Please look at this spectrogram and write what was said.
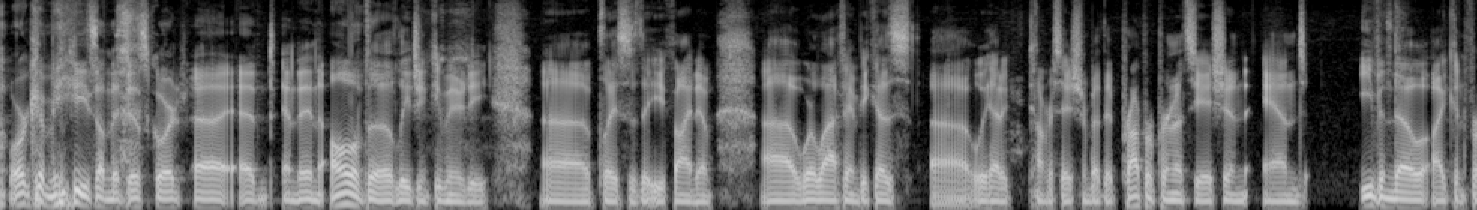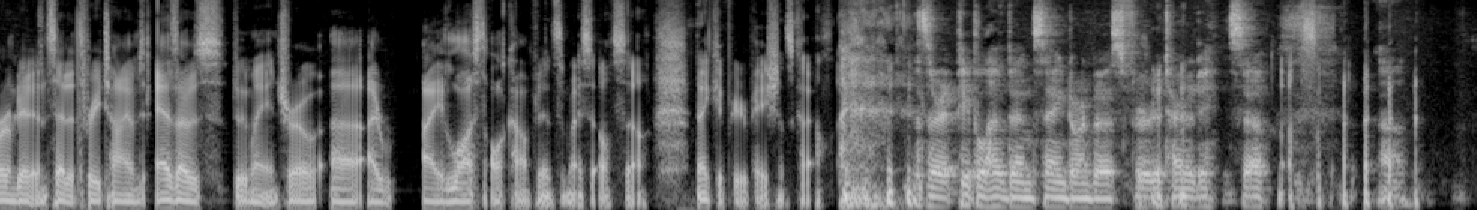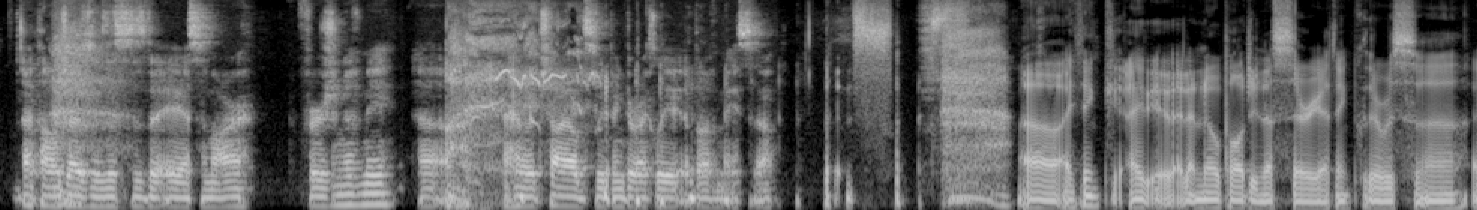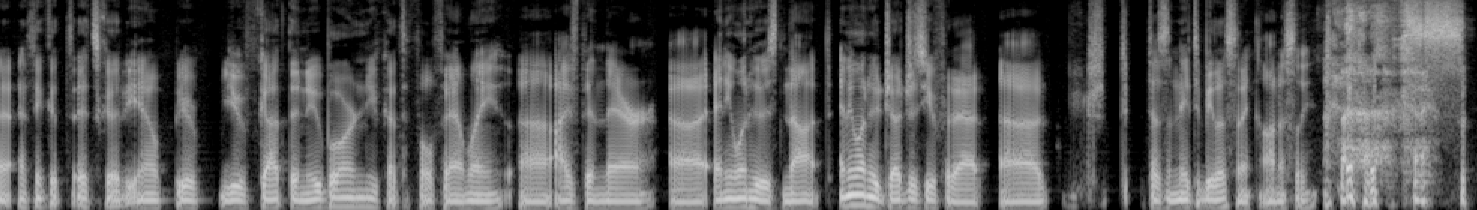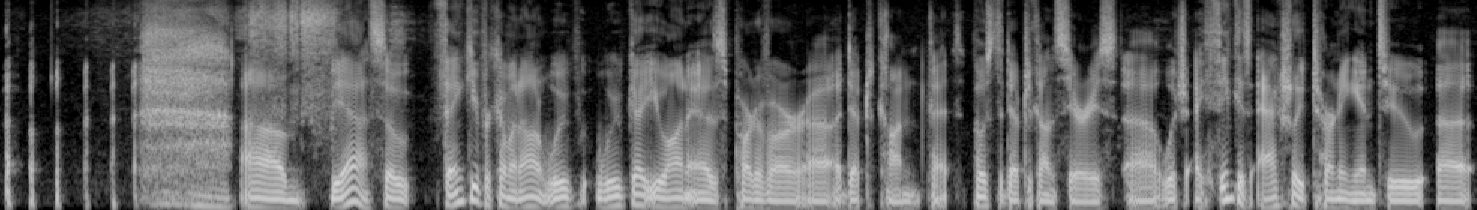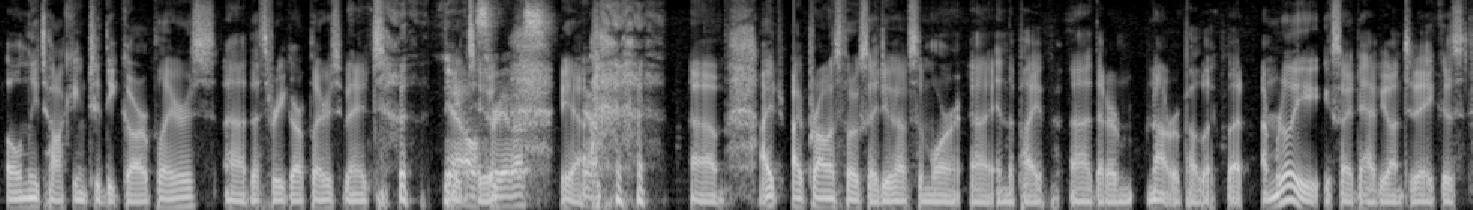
or communities on the Discord uh, and and in all of the Legion community uh, places that you find him. Uh, we're laughing because uh, we had a conversation about the proper pronunciation, and even though I confirmed it and said it three times as I was doing my intro, uh, I I lost all confidence in myself. So thank you for your patience, Kyle. That's all right. People have been saying Dornbos for eternity. So uh, I apologize if this is the ASMR version of me. Uh, I have a child sleeping directly above me. So uh, I think I, I don't know apology necessary. I think there was. Uh, I think it's it's good. You know, you you've got the newborn, you've got the full family. Uh, I've been there. Uh, anyone who's not, anyone who judges you for that, uh, doesn't need to be listening. Honestly. so, um, yeah. So thank you for coming on. We've we've got you on as part of our uh, Adepticon post Adepticon series, uh, which I think is actually turning into uh, only talking to the Gar players, uh, the three Gar players who made it. To, yeah, all three of us. Yeah. yeah. um, I, I promise, folks, I do have some more uh, in the pipe uh, that are not Republic, but I'm really excited to have you on today because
